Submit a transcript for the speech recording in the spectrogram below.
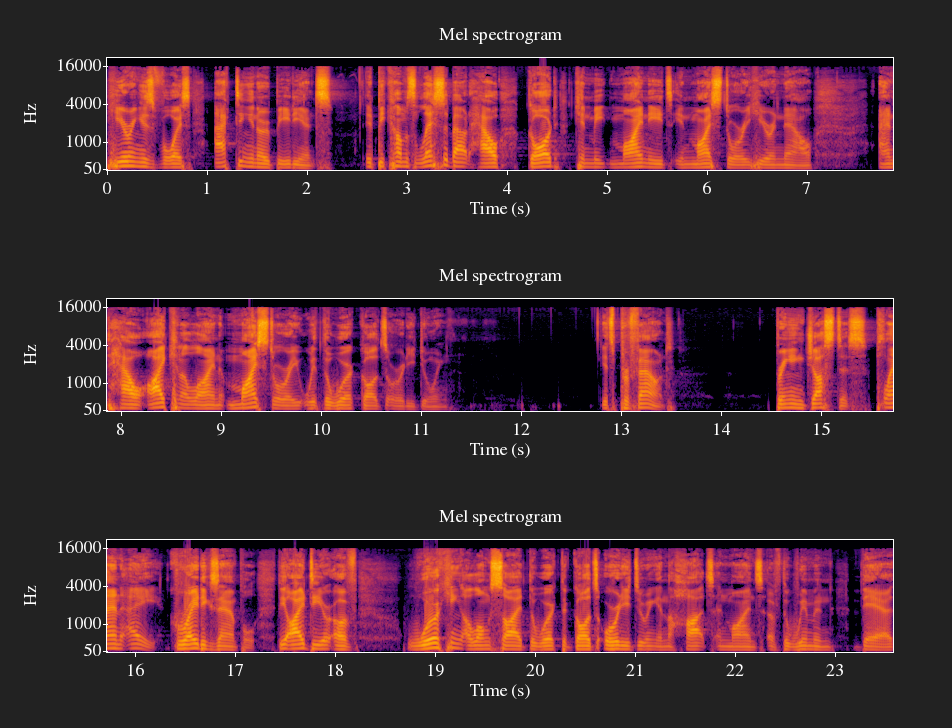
hearing His voice, acting in obedience. It becomes less about how God can meet my needs in my story here and now and how I can align my story with the work God's already doing. It's profound bringing justice. Plan A, great example. The idea of working alongside the work that God's already doing in the hearts and minds of the women there.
